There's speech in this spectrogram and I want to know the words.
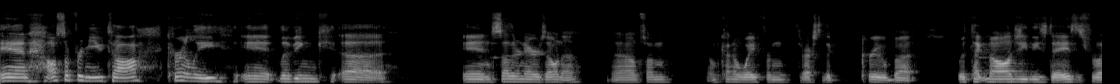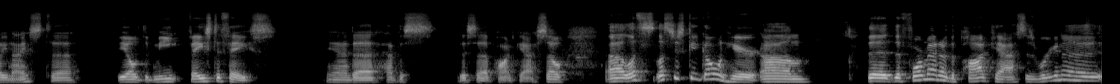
and also from Utah, currently in, living uh, in southern Arizona. Um, so I'm I'm kind of away from the rest of the crew, but with technology these days, it's really nice to be able to meet face to face and uh, have this this uh, podcast. So uh, let's let's just get going here. Um, the the format of the podcast is we're gonna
